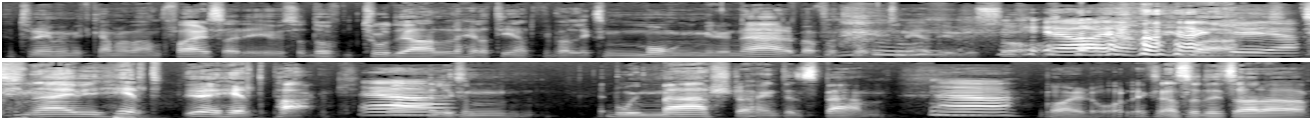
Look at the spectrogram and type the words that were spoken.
jag turnerade med mitt gamla band Fireside i USA, då trodde alla hela tiden att vi var liksom mångmiljonärer bara för att vi turnerade i USA. ja, ja, bara, Gud, ja. Nej, vi är helt, jag är helt pank. Ja. Jag, liksom, jag bor i Märsta, jag har inte en spänn. Ja. Varje dag liksom. Alltså det är såhär Jag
